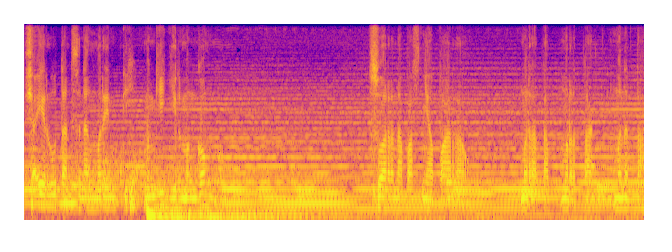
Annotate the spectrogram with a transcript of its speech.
Syair hutan sedang merintih, menggigil, menggonggong. Suara napasnya parau, meratap, meretak, menetap.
